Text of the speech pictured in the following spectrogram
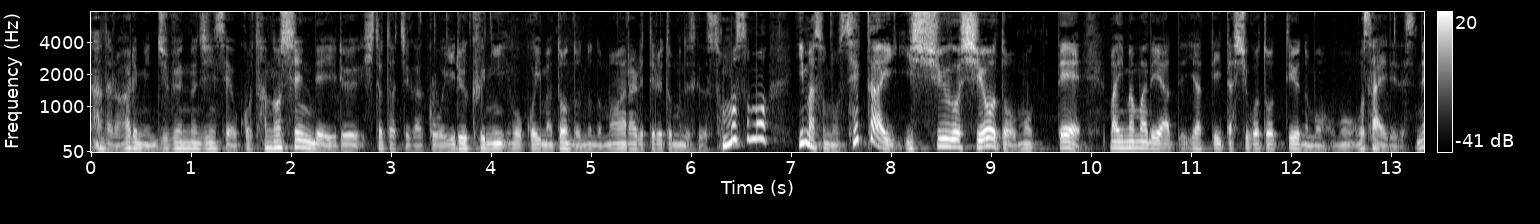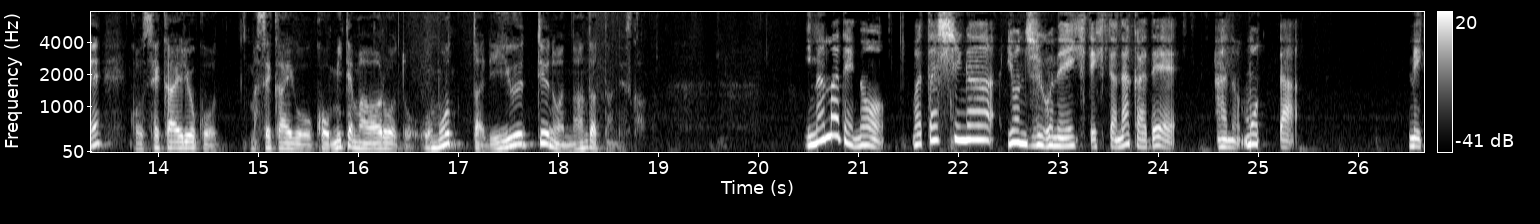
なんだろうある意味自分の人生をこう楽しんでいる人たちがこういる国をこう今どんどんどんどん回られてると思うんですけどそもそも今その世界一周をしようと思って、まあ、今までやってやっていた仕事っていうのももう抑えてですねこう世界旅行、まあ、世界をこう見て回ろうと思った理由っていうのは何だったんですか？今までの私が45年生きてきた中であの持った目利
